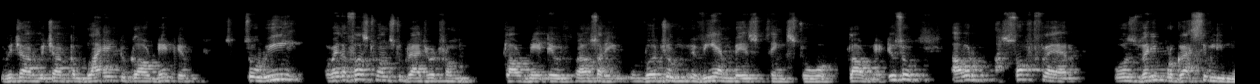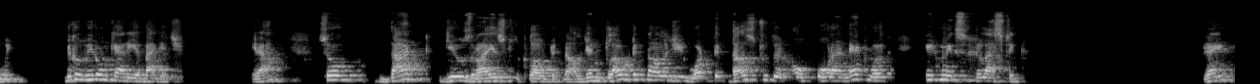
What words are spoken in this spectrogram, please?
which are which are compliant to cloud native. So we were the first ones to graduate from cloud native, uh, sorry, virtual VM based things to cloud native. So our software was very progressively moving because we don't carry a baggage. Yeah. So that gives rise to the cloud technology. And cloud technology, what it does to the ORA network, it makes it elastic. Right?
